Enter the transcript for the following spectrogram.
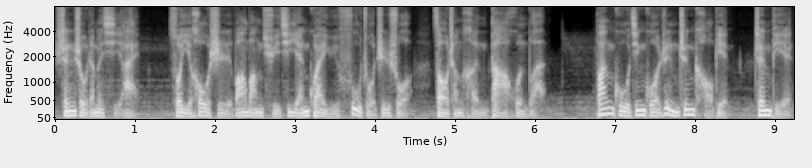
深受人们喜爱，所以后世往往取其言怪与附着之说，造成很大混乱。班固经过认真考辨甄别，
